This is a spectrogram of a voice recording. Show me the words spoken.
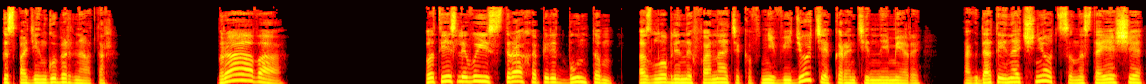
господин губернатор. Браво! Вот если вы из страха перед бунтом озлобленных фанатиков не введете карантинные меры, тогда-то и начнется настоящее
